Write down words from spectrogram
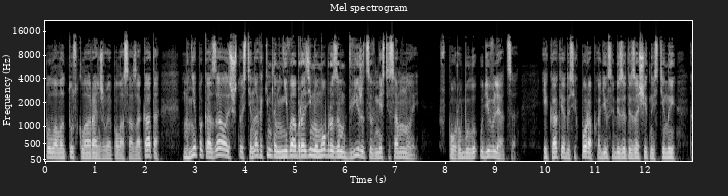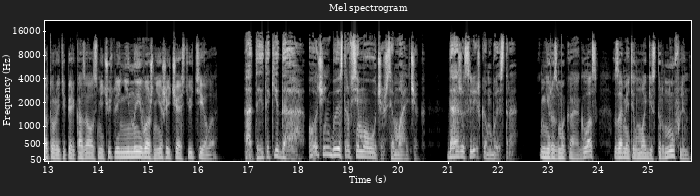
пылала тускло-оранжевая полоса заката, мне показалось, что стена каким-то невообразимым образом движется вместе со мной. Впору было удивляться. И как я до сих пор обходился без этой защитной стены, которая теперь казалась мне чуть ли не наиважнейшей частью тела. «А ты таки да, очень быстро всему учишься, мальчик. Даже слишком быстро». Не размыкая глаз, заметил магистр Нуфлин,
